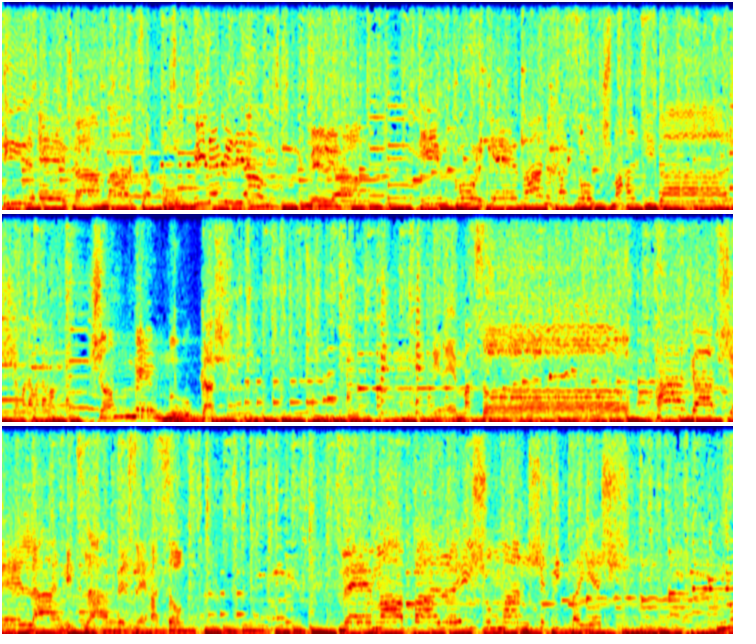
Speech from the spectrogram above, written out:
תראה כמה צפו. הנה מרים, מרים, קורקבן חשוף. שמע אל תיגש, למה, למה, למה? שם ממוקש. תראה מחסור, הגב שלה נצלה, וזה הסוף. ומפלי שומן שתתבייש. נו,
